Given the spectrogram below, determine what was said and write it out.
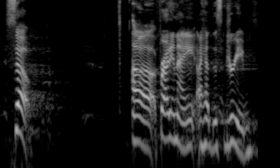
so. Uh, Friday night, I had this dream.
